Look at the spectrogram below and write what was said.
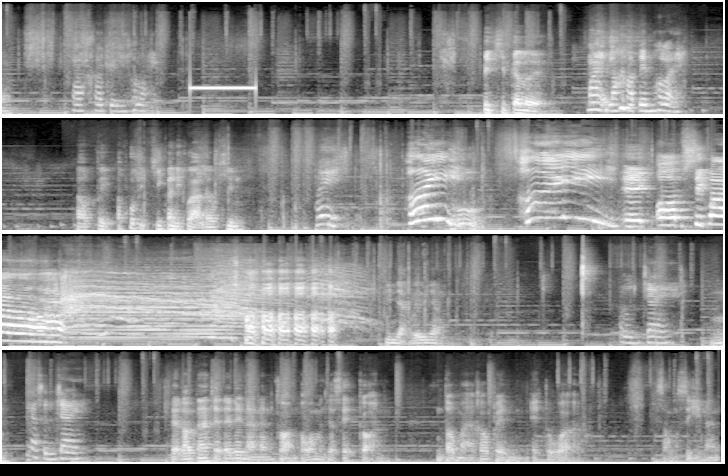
นะราคาเต็มเท่าไหร่ ปิดคลิปกันเลย ไม่ราคาเต็มเท่าไหร่ เราปิดเราพูดปิดคลิปกันดีกว่าเร็วคินเฮ้ย เฮ้ย อู้เฮ้ย เอกออฟซิบากินอยากเล่นยังน่าสนใจ หืมน่าสนใจ เดี๋ยวเราน่าจะได้เล่นอันนั้นก่อนเพราะว่ามันจะเสร็จก่อนอันต่อมาก็เป็นไอตัวสองสีนั้น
